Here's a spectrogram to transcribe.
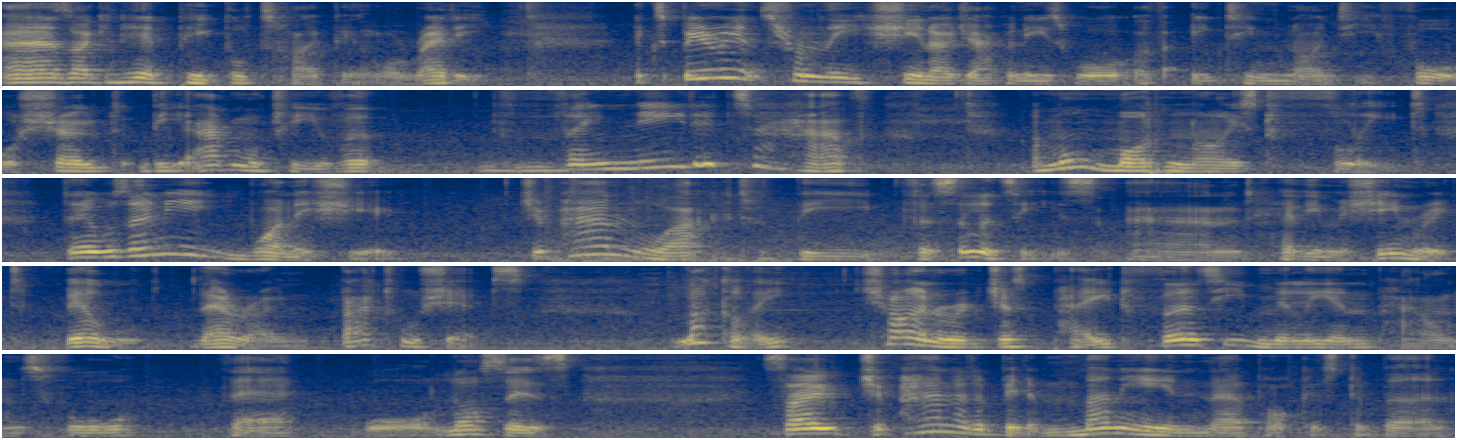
as I can hear people typing already. Experience from the Sino-Japanese War of 1894 showed the Admiralty that they needed to have a more modernised fleet. There was only one issue. Japan lacked the facilities and heavy machinery to build their own battleships. Luckily, China had just paid £30 million for their war losses. So Japan had a bit of money in their pockets to burn.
